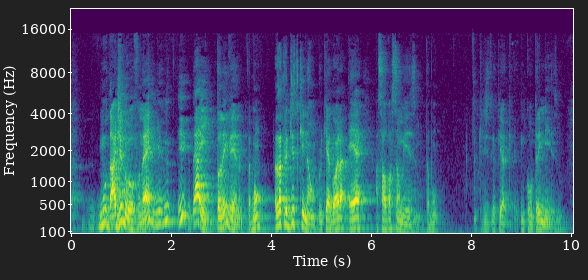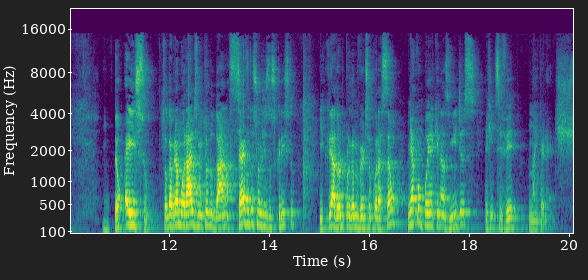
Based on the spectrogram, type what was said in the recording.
mudar de novo, né? E, e aí, tô nem vendo, tá bom? Mas acredito que não, porque agora é a salvação mesmo, tá bom? Acredito que encontrei mesmo. Então é isso. Sou Gabriel Morales, mentor do Dharma, servo do Senhor Jesus Cristo e criador do programa Verde Seu Coração. Me acompanha aqui nas mídias e a gente se vê na internet.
